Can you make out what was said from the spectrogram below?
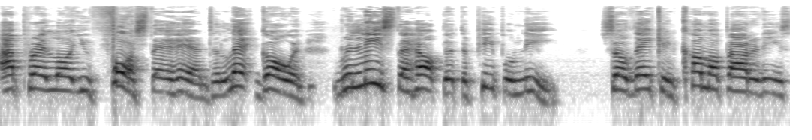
I pray, Lord, you force their hand to let go and release the help that the people need so they can come up out of these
